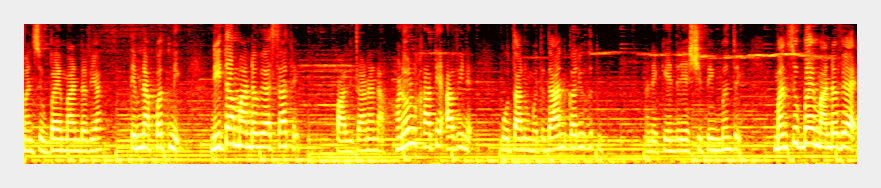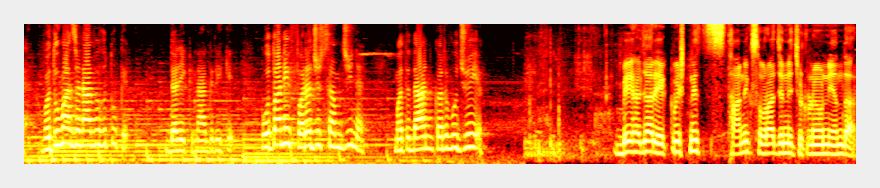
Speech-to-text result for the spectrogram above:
મનસુખભાઈ માંડવિયા તેમના પત્ની નીતા માંડવિયા સાથે પાલિતાણાના હણોલ ખાતે આવીને પોતાનું મતદાન કર્યું હતું. અને કેન્દ્રીય શિપિંગ મંત્રી મનસુખભાઈ માંડવિયાએ વધુમાં જણાવ્યું હતું કે, દરેક નાગરિકે પોતાની ફરજ સમજીને મતદાન કરવું જોઈએ. બે હજાર એકવીસની સ્થાનિક સ્વરાજ્યની ચૂંટણીઓની અંદર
